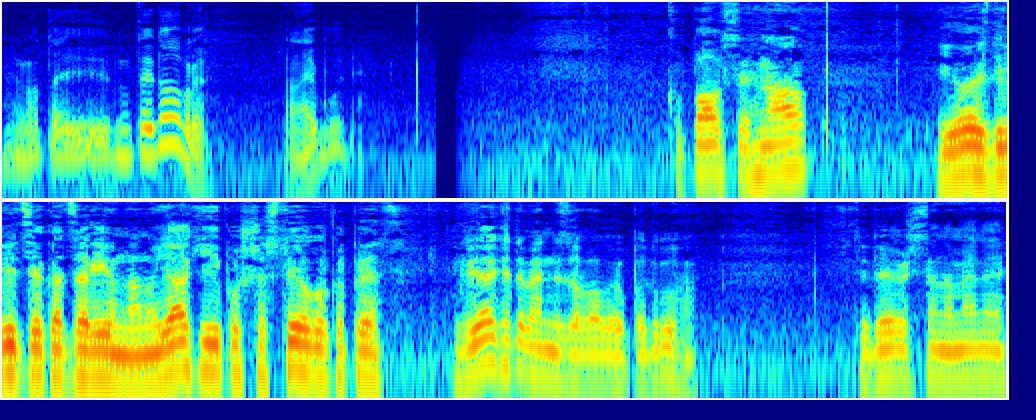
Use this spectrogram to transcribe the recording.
Ну та й, ну, та й добре, та не буде. Купав сигнал. І ось дивіться, яка царівна. Ну як їй пощастило, капець. Як я тебе не завалив, подруга? Ти дивишся на мене.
